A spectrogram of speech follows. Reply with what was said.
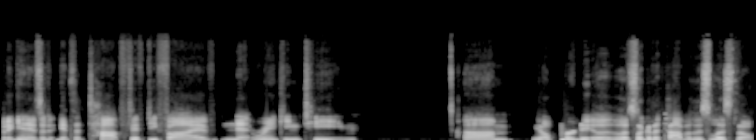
but again, it's against a top 55 net ranking team. Um, you know, Purdue. Uh, let's look at the top of this list though.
